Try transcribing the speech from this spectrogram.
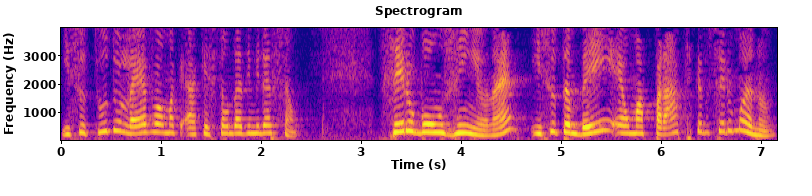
Isso tudo leva a, uma, a questão da admiração. Ser o bonzinho, né? Isso também é uma prática do ser humano.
